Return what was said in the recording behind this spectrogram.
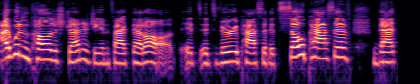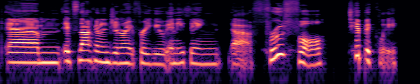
I wouldn't call it a strategy, in fact, at all. It's it's very passive. It's so passive that um, it's not going to generate for you anything uh, fruitful typically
